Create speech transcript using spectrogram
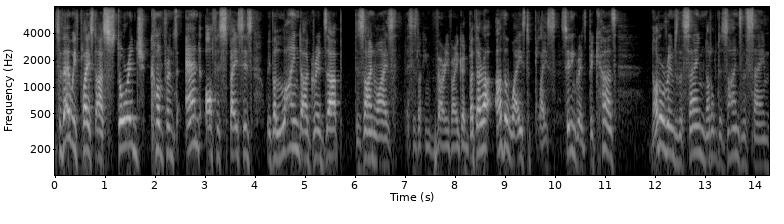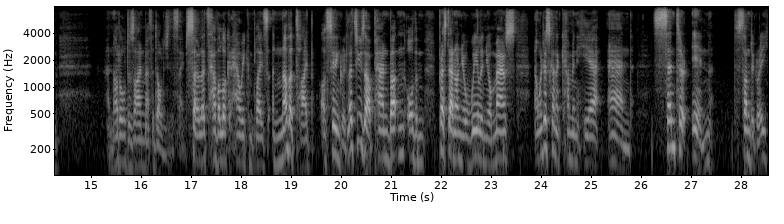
So there we've placed our storage, conference and office spaces. We've aligned our grids up. Design-wise, this is looking very, very good. But there are other ways to place seating grids because not all rooms are the same, not all designs are the same, and not all design methodologies are the same. So let's have a look at how we can place another type of ceiling grid. Let's use our pan button or the press down on your wheel and your mouse, and we're just going to come in here and center in to some degree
